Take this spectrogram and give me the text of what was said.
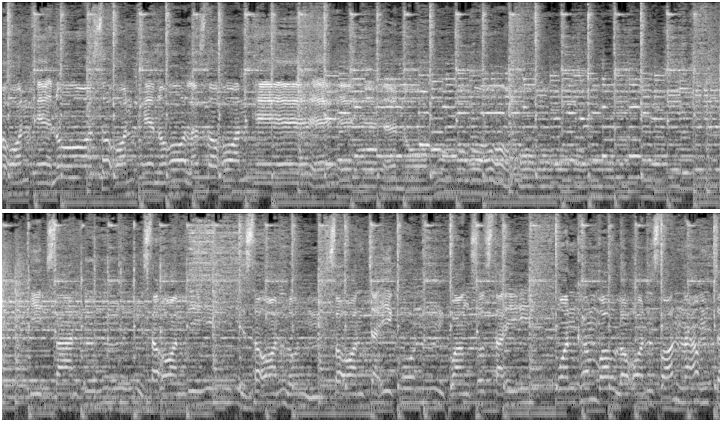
สะอ่อนแท่นอสะอ่อนแท่นอละสะอ่อนแท่นออีสานเอ้ยสะอ่อนดี สอ่อนล้นสอนใจคนกว้างสดใสมวนคำเว้าละอ่อนสอนน้ำใจ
